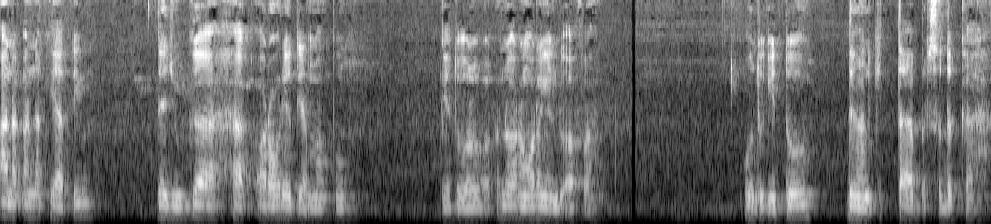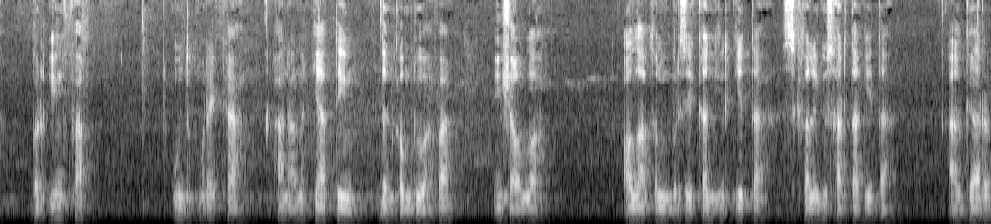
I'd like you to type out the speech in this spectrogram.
anak-anak yatim dan juga hak orang-orang yang tidak mampu yaitu orang-orang yang duafa untuk itu, dengan kita bersedekah, berinfak untuk mereka, anak-anak yatim dan kaum duafa, insya Allah Allah akan membersihkan diri kita sekaligus harta kita agar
